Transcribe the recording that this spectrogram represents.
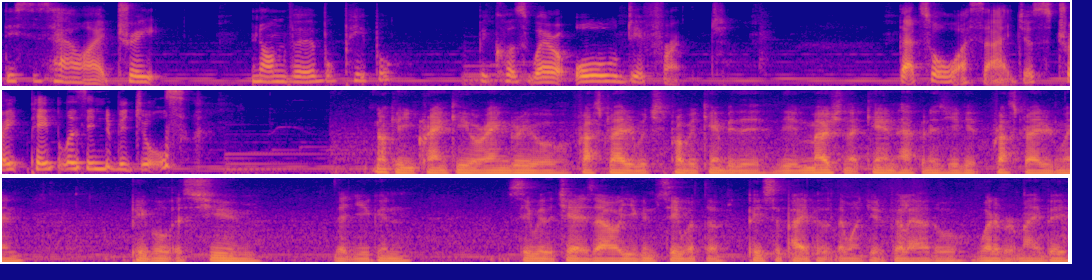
This is how I treat non-verbal people because we're all different. That's all I say, just treat people as individuals. Not getting cranky or angry or frustrated, which probably can be the, the emotion that can happen is you get frustrated when people assume that you can see where the chairs are or you can see what the piece of paper that they want you to fill out or whatever it may be.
